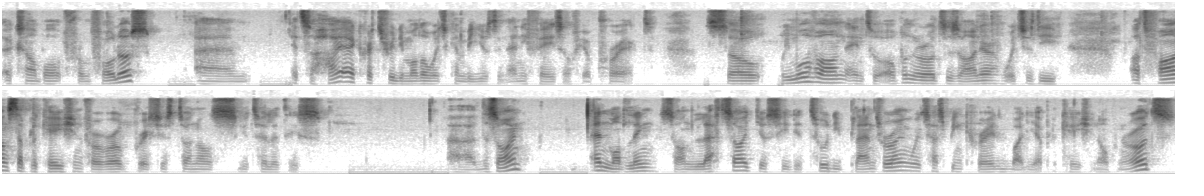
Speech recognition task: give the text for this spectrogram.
example from photos. and it's a high accurate 3D model which can be used in any phase of your project. So we move on into Open OpenRoad Designer which is the advanced application for road bridges, tunnels, utilities. Uh, design and modeling. So on the left side you see the 2D plan drawing which has been created by the application OpenRoads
